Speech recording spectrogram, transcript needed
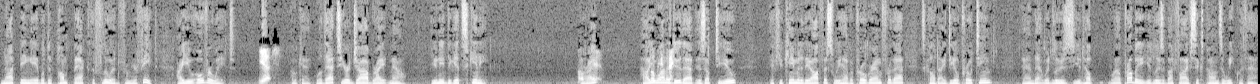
not being able to pump back the fluid from your feet. Are you overweight? Yes. Okay. Well, that's your job right now. You need to get skinny. All right? How you Okay, want to do that is up to you. If you came into the office, we have a program for that. It's called Ideal Protein, and that would lose. You'd help. Well, probably you'd lose about five, six pounds a week with that.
